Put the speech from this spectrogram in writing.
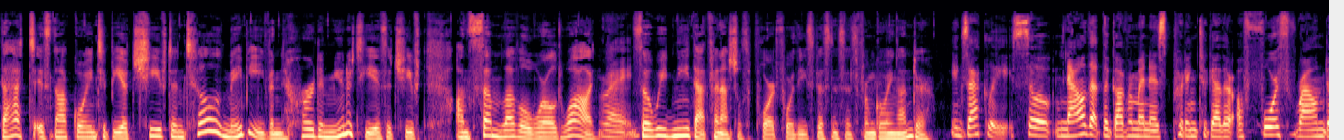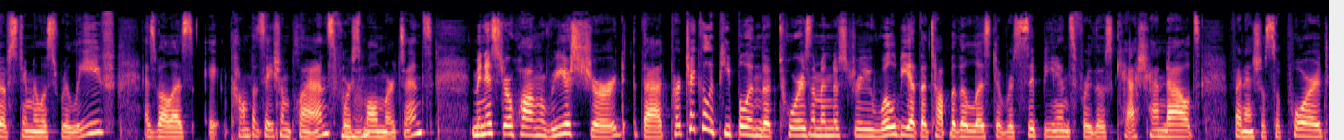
that is not going to be achieved until maybe even herd immunity is achieved on some level worldwide. Right. So we need that financial support for these businesses from going under. Exactly. So now that the government is putting together a fourth round of stimulus relief, as well as eh, plans for mm-hmm. small merchants, Minister Hwang reassured that particularly people in the tourism industry will be at the top of the list of recipients for those cash handouts, financial support,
